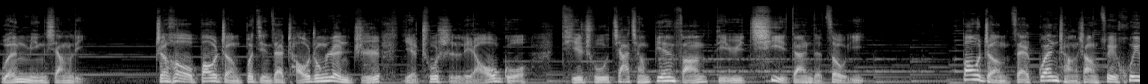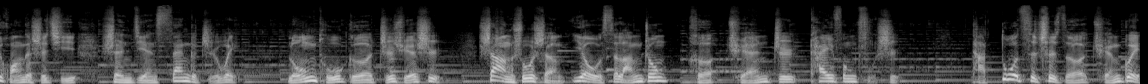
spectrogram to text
闻名乡里。之后，包拯不仅在朝中任职，也出使辽国，提出加强边防、抵御契丹的奏议。包拯在官场上最辉煌的时期，身兼三个职位：龙图阁直学士、尚书省右司郎中和权知开封府事。他多次斥责权贵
